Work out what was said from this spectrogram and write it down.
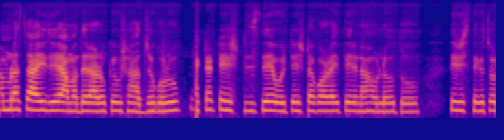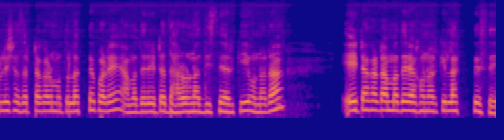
আমরা চাই যে আমাদের আরও কেউ সাহায্য করুক। একটা টেস্ট দিছে, ওই টেস্টটা করাইতে না হলেও তো তিরিশ থেকে চল্লিশ হাজার টাকার মতো লাগতে পারে। আমাদের এটা ধারণা দিছে আর কি ওনারা। এই টাকাটা আমাদের এখন আর কি লাগতেছে।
